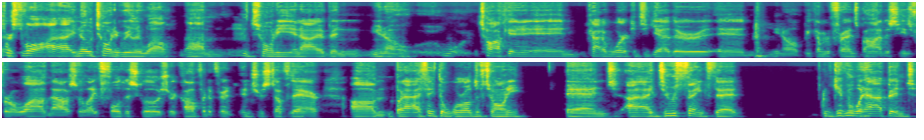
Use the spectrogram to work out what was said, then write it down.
first of all, I, I, know Tony really well. Um, Tony and I have been, you know, talking and kind of working together and you know becoming friends behind the scenes for a while now so like full disclosure confident interest stuff there um, but i think the world of tony and I do think that given what happened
